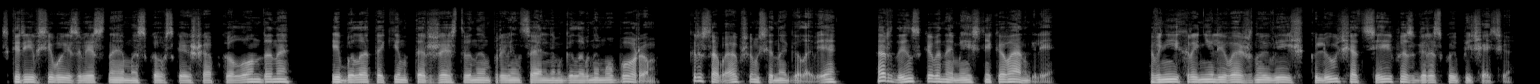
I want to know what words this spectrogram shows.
скорее всего известная московская шапка Лондона, и была таким торжественным провинциальным головным убором, красовавшимся на голове ордынского наместника в Англии. В ней хранили важную вещь – ключ от сейфа с городской печатью.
